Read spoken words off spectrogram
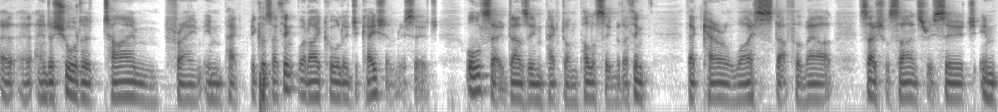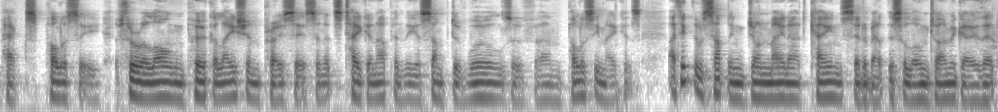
uh, and a shorter time frame impact because I think what I call education research also does impact on policy but I think that Carol Weiss stuff about social science research impacts policy through a long percolation process and it's taken up in the assumptive worlds of um, policymakers. I think there was something John Maynard Keynes said about this a long time ago that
